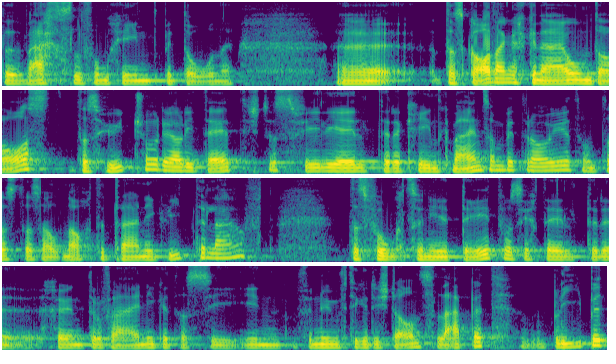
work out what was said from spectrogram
den Wechsel vom Kind betonen. Äh, Das geht eigentlich genau um das, dass heute schon Realität ist, dass viele Eltern Kind gemeinsam betreuen und dass das halt nach der Training weiterläuft. Das funktioniert dort, wo sich die Eltern können darauf einigen können, dass sie in vernünftiger Distanz leben, bleiben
